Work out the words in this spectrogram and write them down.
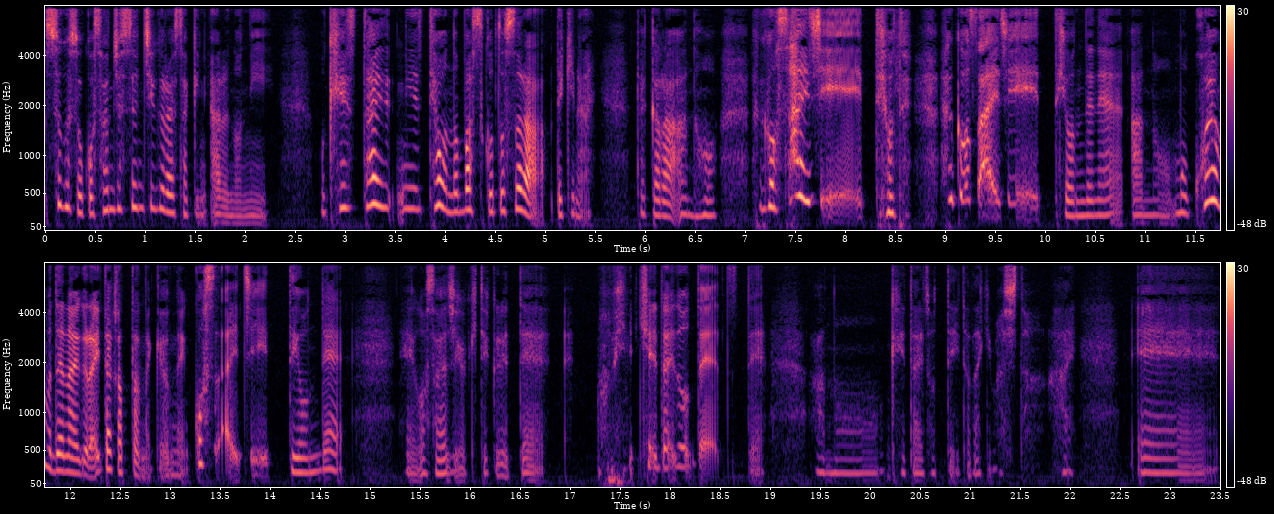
すぐそこ30センチぐらい先にあるのにう携帯に手を伸ばすことすらできない。だから、あの、5歳児って呼んで、5歳児って呼んでね、あの、もう声も出ないぐらい痛かったんだけどね、5歳児って呼んで、えー5歳児が来てくれて、マミに携帯取ってっつって、あの携帯取っていただきました。はい。えー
